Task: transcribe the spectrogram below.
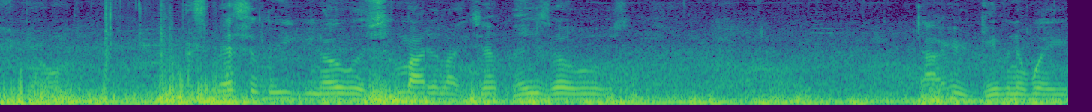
you know. Especially, you know, with somebody like Jeff Bezos out here giving away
